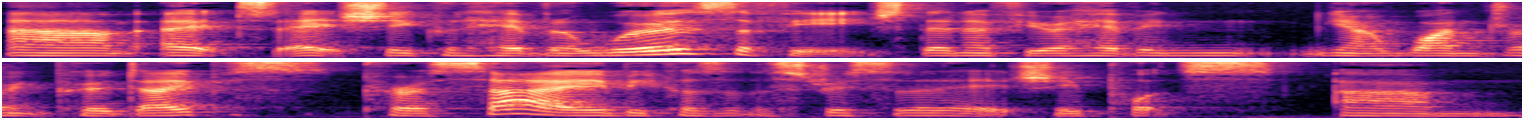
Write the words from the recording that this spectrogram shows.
um, it actually could have a worse effect than if you're having you know one drink per day per, per se because of the stress that it actually puts um,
